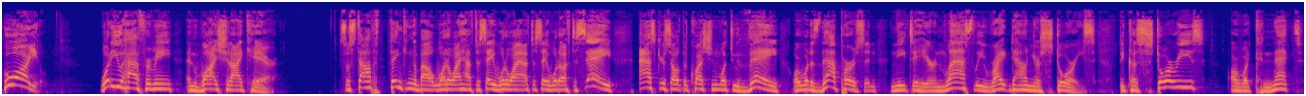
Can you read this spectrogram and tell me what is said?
Who are you? What do you have for me? And why should I care? So stop thinking about what do I have to say? What do I have to say? What do I have to say? Ask yourself the question, what do they or what does that person need to hear? And lastly, write down your stories because stories are what connect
